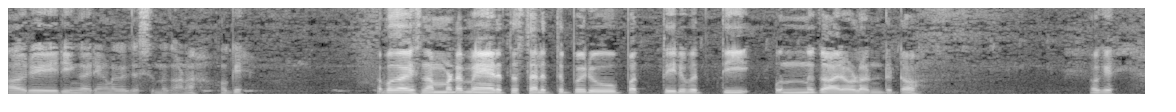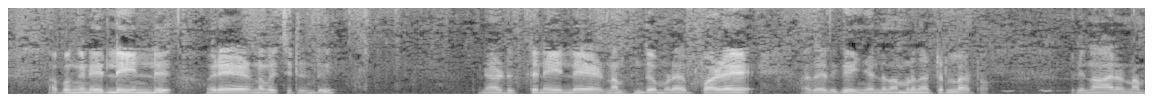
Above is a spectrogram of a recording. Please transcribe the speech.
ആ ഒരു ഏരിയയും കാര്യങ്ങളൊക്കെ ജസ്റ്റ് ഒന്ന് കാണാം. ഓക്കെ അപ്പോൾ കൈസ് നമ്മുടെ മേലത്തെ സ്ഥലത്ത് ഇപ്പോൾ ഒരു പത്ത് ഇരുപത്തി ഒന്ന് കാലോളം ഉണ്ട് കേട്ടോ ഓക്കെ അപ്പോൾ ഇങ്ങനെ ഒരു ലൈനിൽ ഒരു എണ്ണം വെച്ചിട്ടുണ്ട്. പിന്നെ അടുത്ത ലൈനിലെ എണ്ണം ഇത് നമ്മുടെ പഴയ അതായത് കഴിഞ്ഞാലും നമ്മൾ നട്ടിട്ടുള്ള കേട്ടോ ഒരു നാലെണ്ണം.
